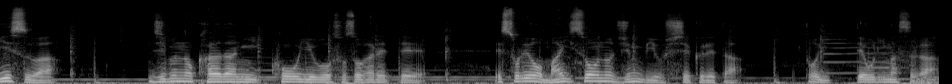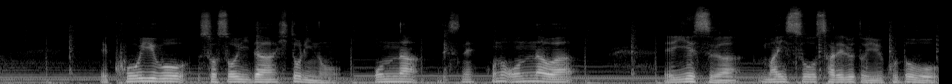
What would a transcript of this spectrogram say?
イエスは自分の体に香油を注がれてそれを埋葬の準備をしてくれたと言っておりますが香油を注いだ一人の女ですね。この女はイエスが埋葬されるということを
